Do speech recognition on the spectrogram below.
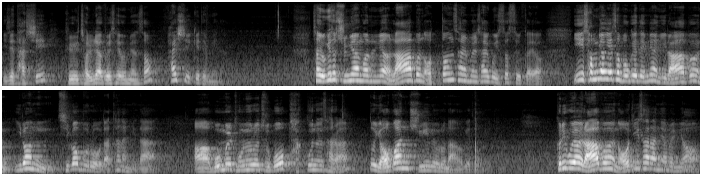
이제 다시 그 전략을 세우면서 할 수 있게 됩니다. 자 여기서 중요한 거는요 라합은 어떤 삶을 살고 있었을까요? 이 성경에서 보게 되면 이 라합은 이런 직업으로 나타납니다. 아, 몸을 돈으로 주고 바꾸는 사람, 또 여관 주인으로 나오게 됩니다. 그리고요 라합은 어디 살았냐면요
